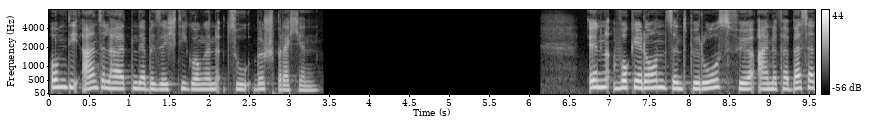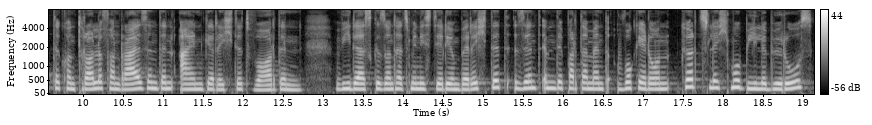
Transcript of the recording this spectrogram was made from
um die Einzelheiten der Besichtigungen zu besprechen. In Voqueron sind Büros für eine verbesserte Kontrolle von Reisenden eingerichtet worden. Wie das Gesundheitsministerium berichtet, sind im Departement Voqueron kürzlich mobile Büros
